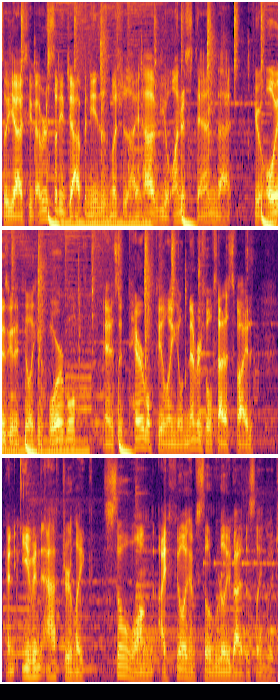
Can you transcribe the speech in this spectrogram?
So yeah, if you've ever studied Japanese as much as I have, you'll understand that you're always gonna feel like you're horrible and it's a terrible feeling. You'll never feel satisfied. And even after like so long, I feel like I'm still really bad at this language.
